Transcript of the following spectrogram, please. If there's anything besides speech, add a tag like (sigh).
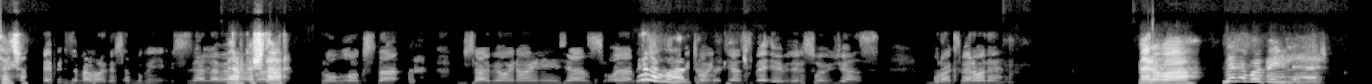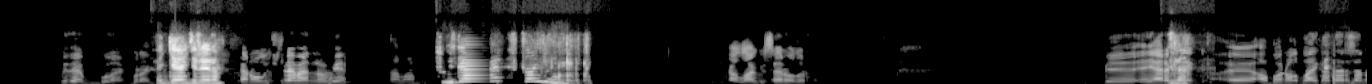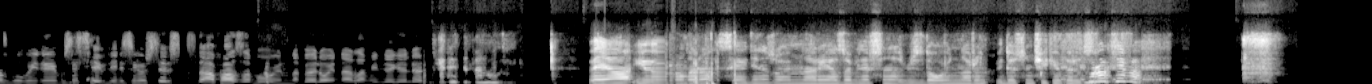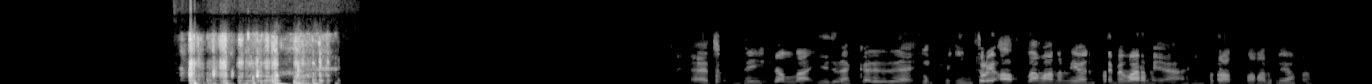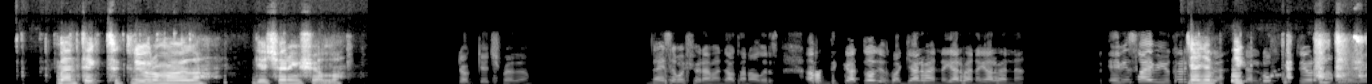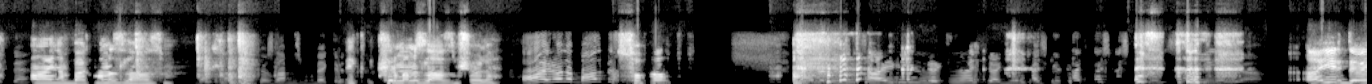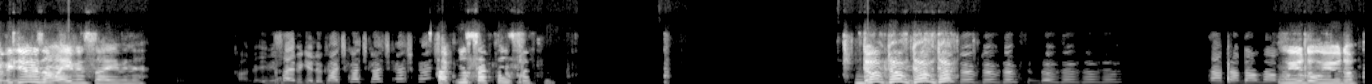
Selcan. Hepinize merhaba arkadaşlar. Bugün sizlerle beraber arkadaşlar. Roblox'ta güzel bir oyun oynayacağız. Merhaba Rabbit oynayacağız ve evleri soyacağız. Burak merhaba de. Merhaba. Merhaba beyler. Bir de Burak. Burak. Gel girelim. Sen oluştur hemen lobi. Tamam. Suudistan yok. İnşallah güzel olur. Ee, eğer bir de, e, abone olup like atarsanız bu videoyu bize sevdiğinizi gösterirsiniz. Daha fazla bu oyunla böyle oyunlardan video gelir. Veya yorumlara sevdiğiniz oyunları yazabilirsiniz. Biz de oyunların videosunu çekebiliriz. Burak iyi bak. Evet, şimdi inşallah 7 dakika dedi de şu introyu atlamanın bir yöntemi var mı ya? Intro atlanabiliyor mu? Ben tek tıklıyorum öyle. Geçer inşallah. Yok geçmedi. Neyse boş ver hemen zaten alırız. Ama dikkatli olacağız. Bak gel benimle gel benimle gel benimle. Evin sahibi yukarı Gel, gel, çıktı. bek- Gel lock tıklıyorum ben burayı bekle. Aynen bakmamız lazım. Bir dakika nasıl yapıyoruz lan biz bunu bekle bir dakika. Bekle, Kırmamız lazım şöyle. Hayır oğlum mal mısın? Sopa. Abi evin sahibi geliyor. İn aşağı geri kaç geri kaç kaç kaç. kaç. Evin sahibi geliyor. Hayır dövebiliyoruz ama evin sahibini. Kanka evin sahibi geliyor. Kaç kaç kaç kaç kaç. Saklan saklan saklan. Döv döv döv döv. Döv döv döv döv şunu, döv döv döv döv. Tamam tamam dal dal. dal, Uyudu uyudu.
